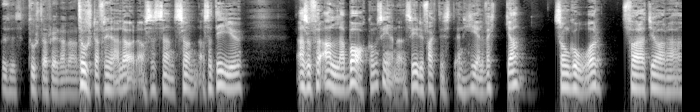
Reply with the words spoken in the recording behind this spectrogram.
Precis. Torsdag, fredag, lördag. Torsdag, fredag, lördag och så sen söndag. Så det är ju, alltså för alla bakom scenen så är det faktiskt en hel vecka som går för att göra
